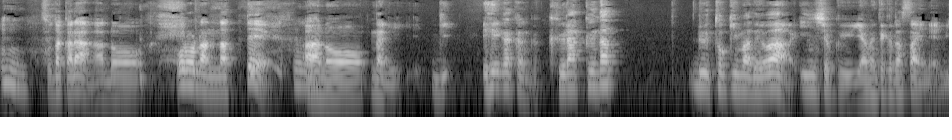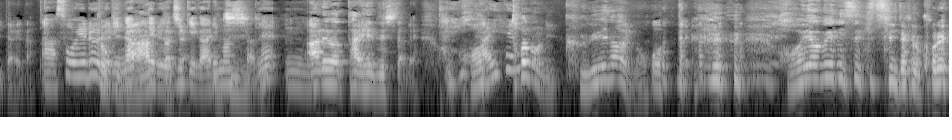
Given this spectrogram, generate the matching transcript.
うん。そうだからあのコロナになって、うん。あの何ぎ映画館が暗くなる時までは飲食やめてくださいねみたいな。あそういうルールになってる時期がありましたね、うん。あれは大変でしたね。大変？買ったのに食えないの？って。早めに席ついたけどこれ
